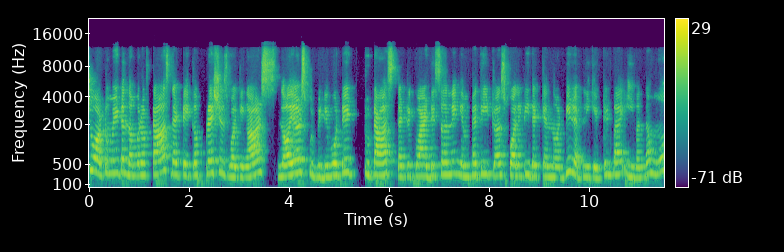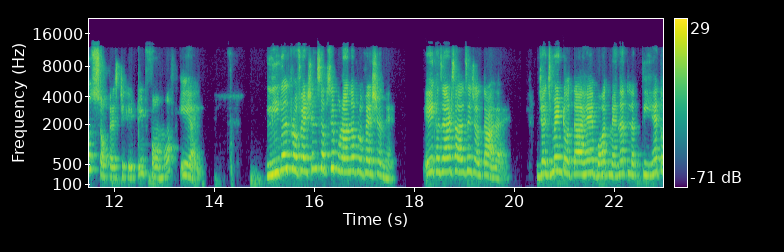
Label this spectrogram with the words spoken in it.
to automate a number of tasks that take up precious working hours. Lawyers could be devoted to tasks that require discerning, empathy, trust, quality that cannot be replicated by even the most sophisticated form of AI. Legal profession सबसे पुराना प्रोफेशन है एक हज़ार साल से चलता आ रहा है जजमेंट होता है बहुत मेहनत लगती है तो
